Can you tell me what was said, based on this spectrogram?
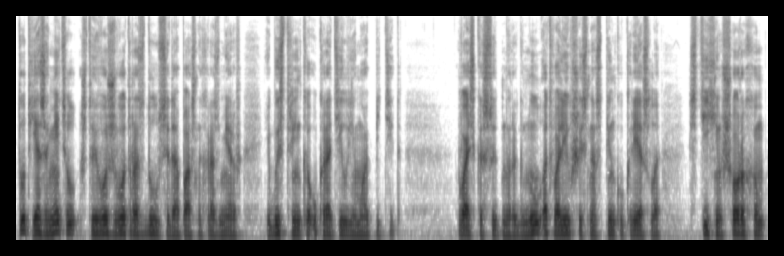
Тут я заметил, что его живот раздулся до опасных размеров и быстренько укоротил ему аппетит. Васька сытно рыгнул, отвалившись на спинку кресла. С тихим шорохом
